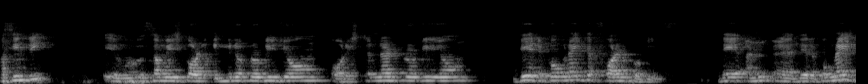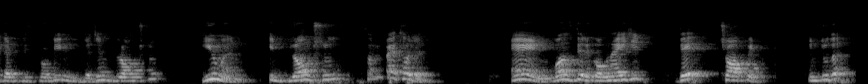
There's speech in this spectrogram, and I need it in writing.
machinery. Some is called immunoproteasome or standard proteasome they recognize the foreign proteins. They, uh, they recognize that this protein doesn't belong to human, it belongs to some pathogen. And once they recognize it, they chop it into the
